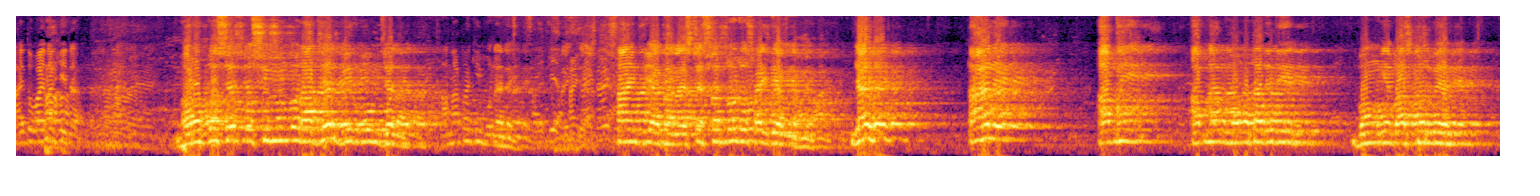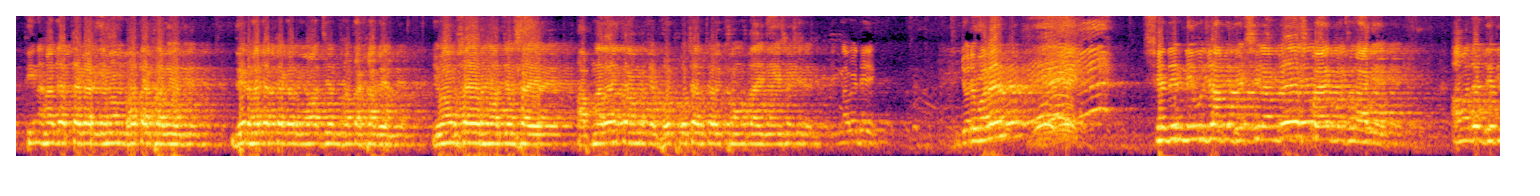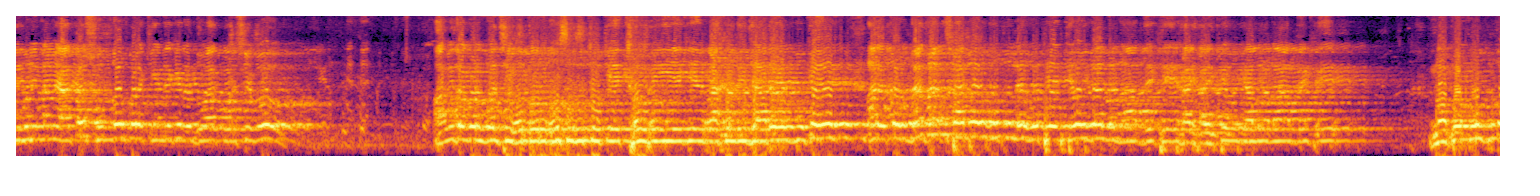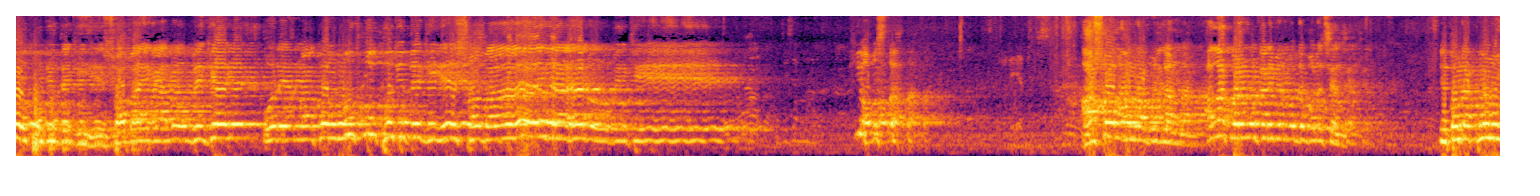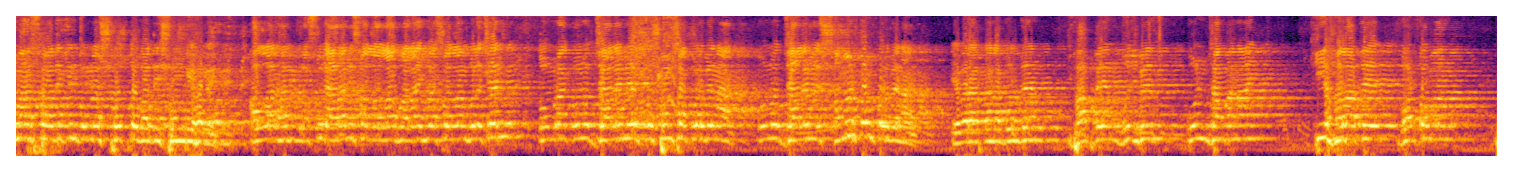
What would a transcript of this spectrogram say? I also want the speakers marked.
Speaker 1: তাই তো ভাই নাকি এটা?
Speaker 2: ভারতবর্ষের পশ্চিমবঙ্গ রাজ্যের বীরভূম জেলা। থানাটা কি মনে নেই সাঁইথিয়া থানা স্টেশন রোড ও মনে যাই হোক তাহলে আপনি আপনার মমতা দিদির বঙ্গে বাস করবেন তিন হাজার টাকার ইমাম ভাতা খাবেন দেড় হাজার টাকার মোয়াজ্জেন ভাতা খাবেন। ইমাম সাহেব মোয়াজ্জেন সাহেব আপনারাই তো আমাকে ভোট প্রচার করে ক্ষমতায় নিয়ে এসেছিলেন।
Speaker 1: ঠিক না বেটে জোরে বলেন?
Speaker 2: সেদিন নিউজে আমি দেখছিলাম বেশ কয়েক বছর আগে। আমাদের দিদিমণির নামে এত সুন্দর করে কেঁদে কেঁদে দোয়া করছে গো। আমি তখন বলছি, ও তোর অসুর চোখে ছবি এঁকে রাখলি যারে বুকে, আর তোর ব্যথার সাগর উতলে ওঠে কেউ গেল না দেখে হাই হাই কেউ গেল না দেখে। নকল মুক্ত খুঁজিতে গিয়ে সবাই গেল ওরে নকল মুক্ত খুঁজিতে গিয়ে সবাই গেল কি অবস্থা? আসল আমরা বুঝলাম না। আল্লাহ কোরআন কারিমের মধ্যে বলেছেন যে তোমরা কোন মাস তোমরা সত্যবাদী সঙ্গী হবে। আল্লাহর হাবিব রাসূল আরবি সাল্লাল্লাহু আলাইহি ওয়াসাল্লাম বলেছেন, তোমরা কোন জালেমের প্রশংসা করবে না, কোন জালেমের সমর্থন করবে না। এবার আপনারা বলবেন, ভাববেন, বুঝবেন, কোন জামানায় কি হালাতে বর্তমান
